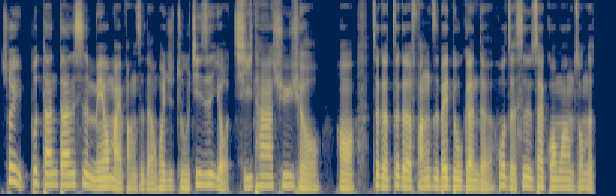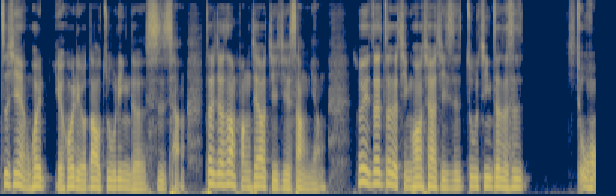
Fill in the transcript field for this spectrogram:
所以不单单是没有买房子的人会去租，其实有其他需求哦。这个这个房子被都跟的，或者是在观望中的这些人会也会流到租赁的市场，再加上房价要节节上扬，所以在这个情况下，其实租金真的是。我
